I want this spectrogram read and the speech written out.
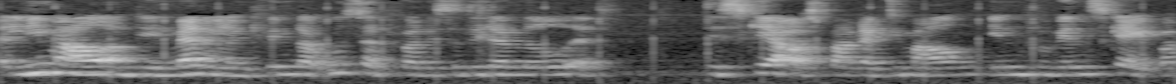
at lige meget om det er en mand eller en kvinde, der er udsat for det, så det der med, at det sker også bare rigtig meget inden for venskaber.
